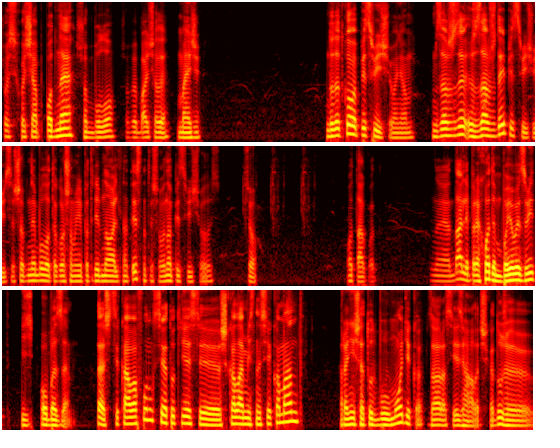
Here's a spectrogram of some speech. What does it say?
Щось хоча б одне, щоб було, щоб ви бачили межі. Додаткове підсвічування. Завжди, завжди підсвічується, щоб не було такого, що мені потрібно Alt натиснути, щоб воно підсвічувалось. Все. Отак от. Е, Далі переходимо бойовий звіт і ОБЗ. Теж цікава функція. Тут є е, шкала міцності команд. Раніше тут був модік, зараз є галочка. Дуже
